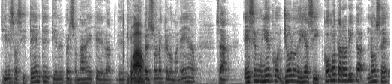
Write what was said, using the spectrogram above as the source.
tiene su asistente, tiene el personaje que la, eh, tiene Wow. la persona que lo maneja. O sea, ese muñeco yo lo dejé así. ¿Cómo estará ahorita? No sé.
